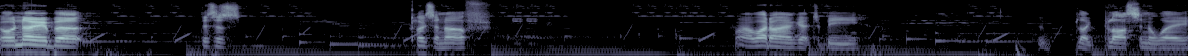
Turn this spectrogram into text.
Oh no, but this is close enough. Well, why don't I get to be like blasting away?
